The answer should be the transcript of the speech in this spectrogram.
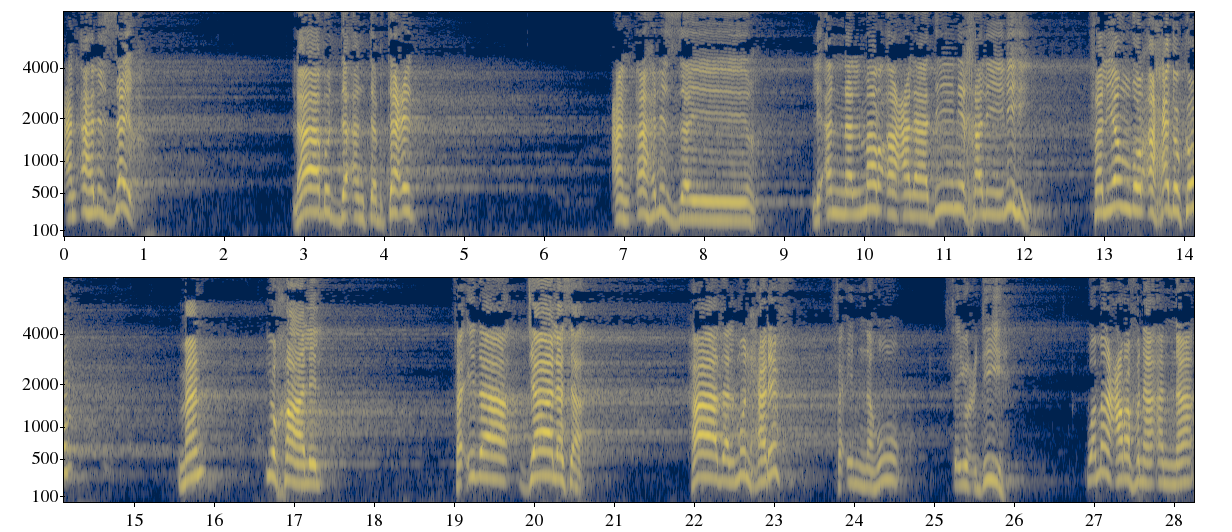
عن أهل الزيغ. لا بد أن تبتعد عن أهل الزيغ لأن المرء على دين خليله. فلينظر أحدكم من يخالل فإذا جالس هذا المنحرف فإنه سيعديه. وما عرفنا أن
